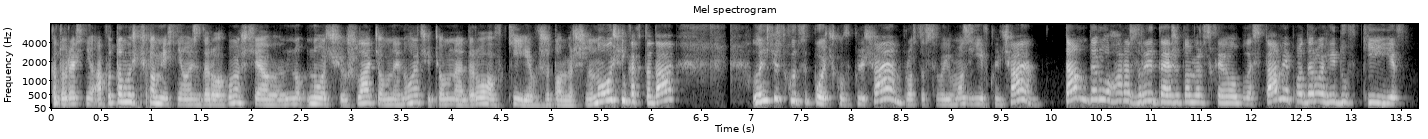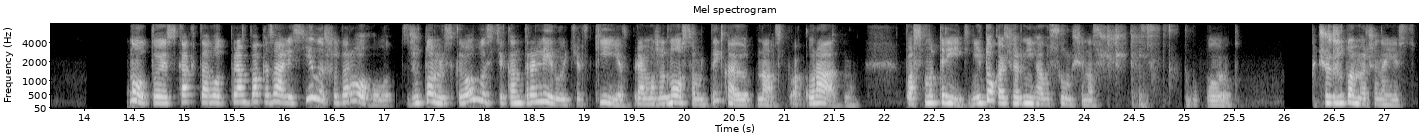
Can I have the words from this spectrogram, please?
Которая сни... А потом еще мне снилась дорога. Помнишь, я но- ночью шла, темной ночью, темная дорога в Киев, в Житомирщину. Но очень как-то, да, логическую цепочку включаем, просто свои мозги включаем. Там дорога разрытая, Житомирская область, там я по дороге иду в Киев. Ну, то есть как-то вот прям показали силы, что дорогу вот с Житомирской области контролируйте в Киев, прям уже носом тыкают нас, аккуратно. Посмотрите, не только Чернигов и Сумщина существует. Еще Житомирщина есть.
